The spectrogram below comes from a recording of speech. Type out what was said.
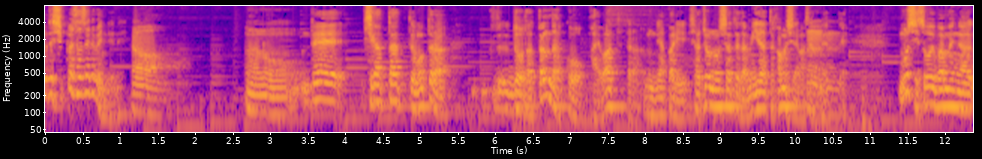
れで失敗させればいいんだよね。ああの、で、違ったって思ったら、どうだったんだ、こう、会話って言ったら、うんやっぱり社長のおっしゃってた右だったかもしれませんねって。うんうんもしそういう場面が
